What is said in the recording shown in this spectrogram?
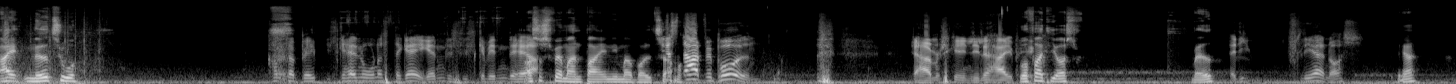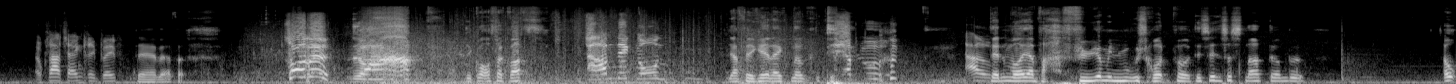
Ej, nedtur. Kom så, babe. Vi skal have nogen at stikke af igen, hvis vi skal vinde det her. Og så svømmer han bare ind i mig og Jeg snart ved båden. jeg har måske en lille hej, babe. Hvorfor er de også... Hvad? Er de flere end os? Ja, Er du klar til at angribe, babe? det er i hvert fald. Torbe! Det går så godt. Jeg ramte ikke nogen! Jeg fik heller ikke noget... Jeg blev... Au. Den måde, jeg bare fyrer min mus rundt på, det ser så snot dumt ud. Åh, oh,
